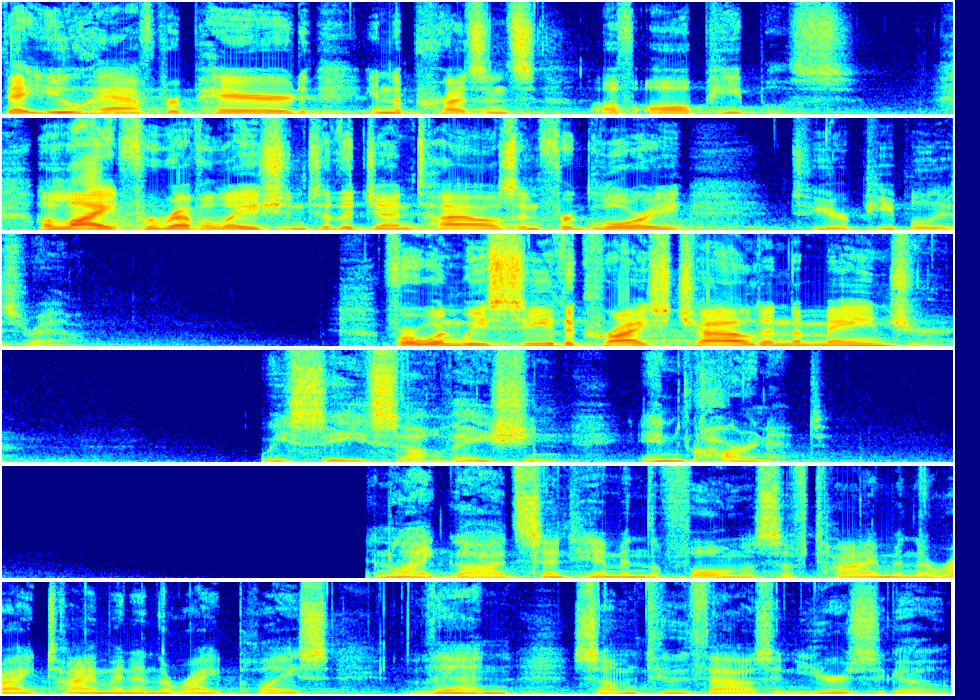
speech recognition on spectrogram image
that you have prepared in the presence of all peoples, a light for revelation to the Gentiles and for glory to your people Israel. For when we see the Christ child in the manger, we see salvation incarnate. And like God sent him in the fullness of time, in the right time, and in the right place, then, some 2,000 years ago,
